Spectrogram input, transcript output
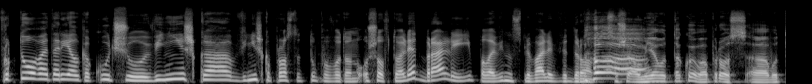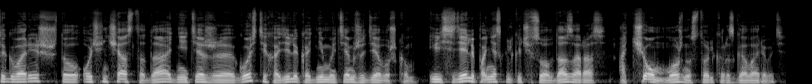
фруктовая тарелка, кучу винишка. Винишка просто тупо вот он ушел в туалет, брали и половину сливали в ведро. Слушай, а у меня вот такой вопрос. А вот ты говоришь, что очень часто, да, одни и те же гости ходили к одним и тем же девушкам и сидели по несколько часов, да, за раз. О чем можно столько разговаривать?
